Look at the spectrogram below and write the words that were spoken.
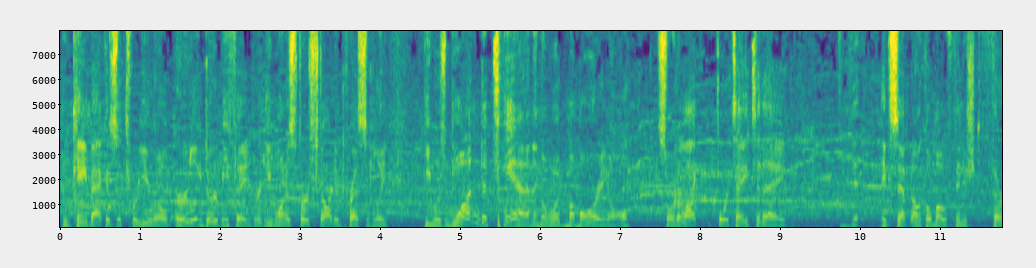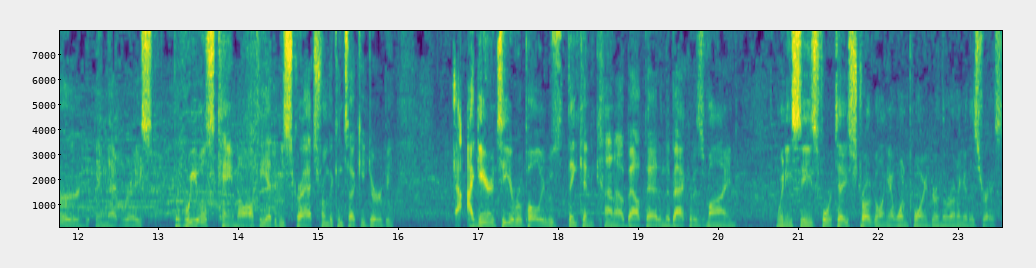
who came back as a three-year-old, early Derby favorite. He won his first start impressively. He was 1 to 10 in the Wood Memorial, sort of like Forte today, except Uncle Mo finished third in that race. The wheels came off. He had to be scratched from the Kentucky Derby. I guarantee you Repole was thinking kind of about that in the back of his mind when he sees Forte struggling at one point during the running of this race.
